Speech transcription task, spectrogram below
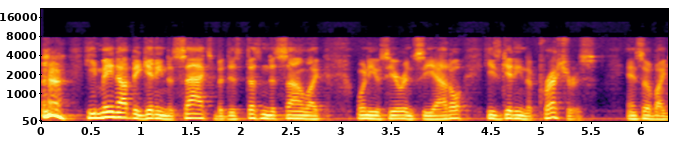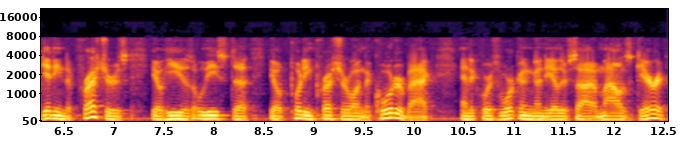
he may not be getting the sacks, but this doesn't it sound like when he was here in Seattle, he's getting the pressures. And so by getting the pressures, you know, he is at least uh, you know putting pressure on the quarterback, and of course working on the other side of Myles Garrett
